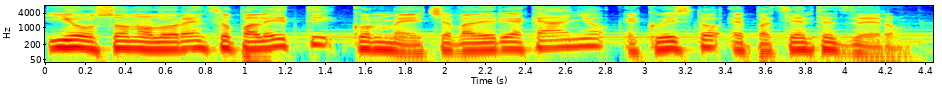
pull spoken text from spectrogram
Io sono Lorenzo Paletti, con me c'è Valeria Cagno e questo è Paziente Zero.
